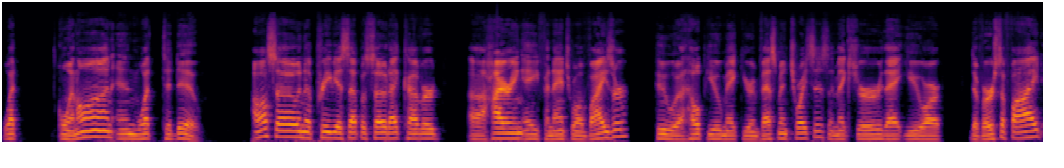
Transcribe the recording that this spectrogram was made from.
what's going on and what to do. Also, in a previous episode, I covered uh, hiring a financial advisor who will help you make your investment choices and make sure that you are diversified,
